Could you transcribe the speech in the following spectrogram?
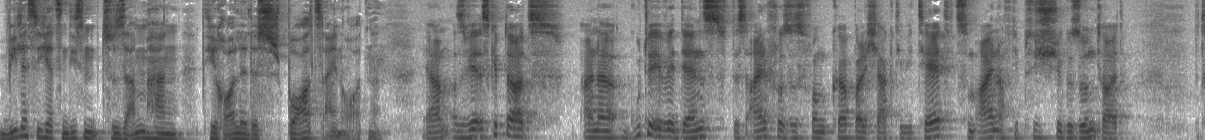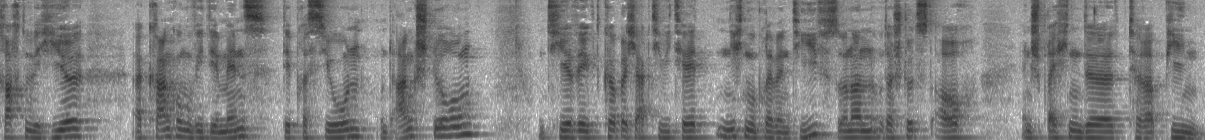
Wie lässt sich jetzt in diesem Zusammenhang die Rolle des Sports einordnen? Ja, also wir, es gibt dort eine gute Evidenz des Einflusses von körperlicher Aktivität, zum einen auf die psychische Gesundheit. Betrachten wir hier Erkrankungen wie Demenz, Depression und Angststörungen. Und hier wirkt körperliche Aktivität nicht nur präventiv, sondern unterstützt auch entsprechende Therapien.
